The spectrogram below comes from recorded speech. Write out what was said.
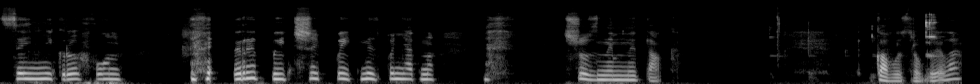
цей мікрофон рипить, шипить, непонятно, що з ним не так. Каву зробила.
